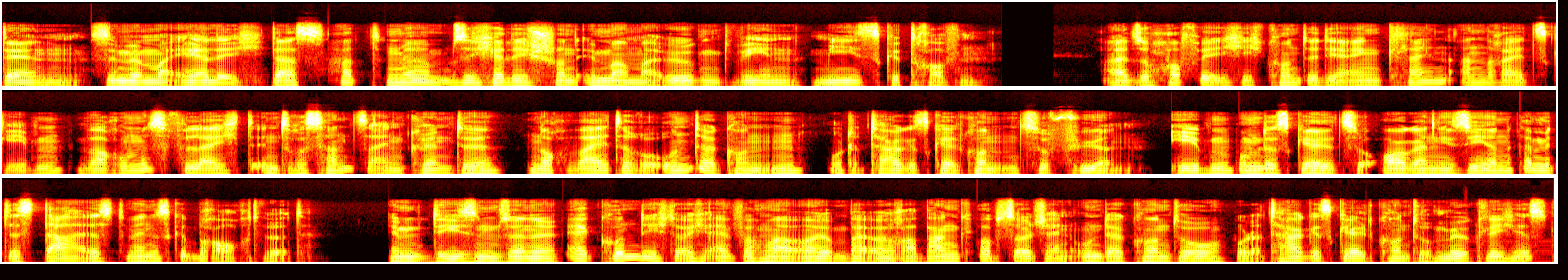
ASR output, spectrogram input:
Denn, sind wir mal ehrlich, das hat mir sicherlich schon immer mal irgendwen mies getroffen. Also hoffe ich, ich konnte dir einen kleinen Anreiz geben, warum es vielleicht interessant sein könnte, noch weitere Unterkonten oder Tagesgeldkonten zu führen. Eben um das Geld zu organisieren, damit es da ist, wenn es gebraucht wird. In diesem Sinne, erkundigt euch einfach mal bei eurer Bank, ob solch ein Unterkonto oder Tagesgeldkonto möglich ist,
